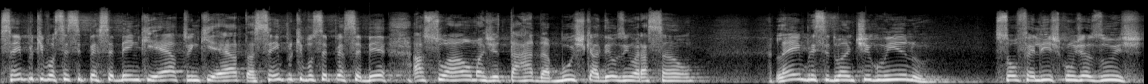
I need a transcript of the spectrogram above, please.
Sempre que você se perceber inquieto, inquieta, sempre que você perceber a sua alma agitada, busque a Deus em oração. Lembre-se do antigo hino: Sou feliz com Jesus.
